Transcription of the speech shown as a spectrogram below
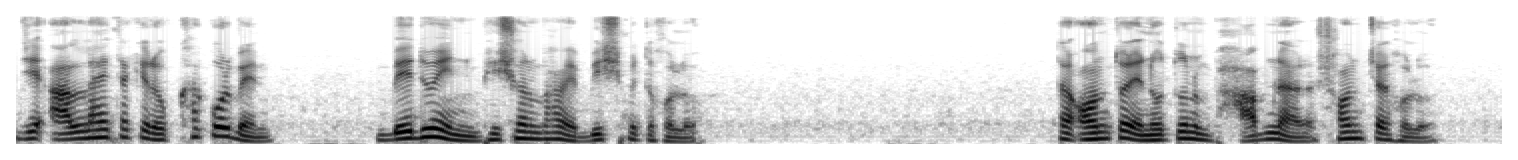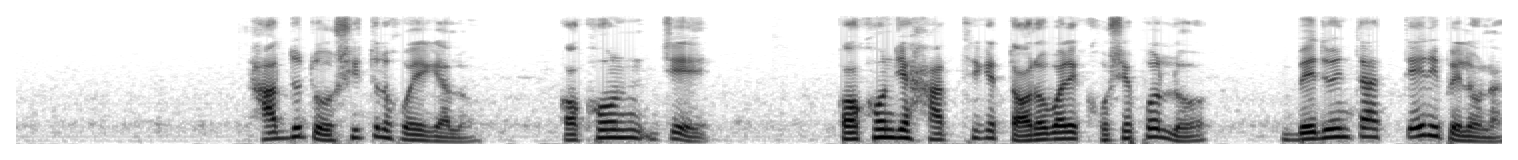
যে আল্লাহ তাকে রক্ষা করবেন? বেদুইন ভীষণভাবে বিস্মিত হলো। তার অন্তরে নতুন ভাবনার সঞ্চার হলো। হাত দুটো শীতল হয়ে গেল। কখন যে কখন যে হাত থেকে তরবারে খসে পড়ল, বেদুইন তা টেরই পেল না।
